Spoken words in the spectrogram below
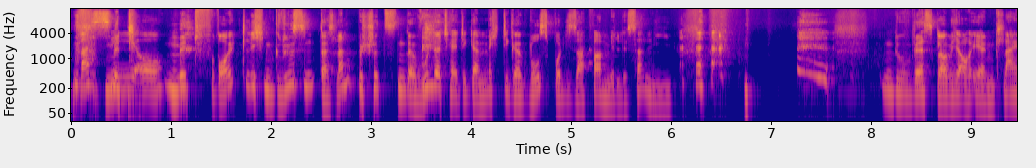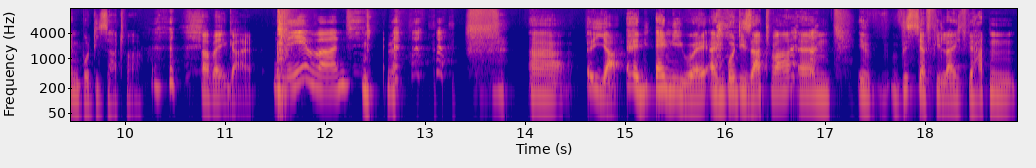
Was CEO? Mit, mit, freundlichen Grüßen, das landbeschützender, wundertätiger, mächtiger Großbodhisattva Melissa Lee. Du wärst, glaube ich, auch eher ein kleiner Bodhisattva. Aber egal. Nee, Mann. Uh, ja, anyway, ein Bodhisattva. ähm, ihr wisst ja vielleicht, wir hatten,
